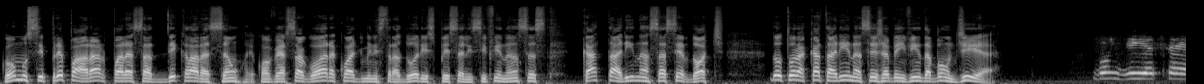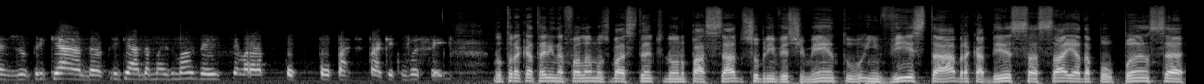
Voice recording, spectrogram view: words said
Como se preparar para essa declaração? Eu converso agora com a administradora e especialista em finanças, Catarina Sacerdote. Doutora Catarina, seja bem-vinda. Bom dia. Bom dia, Sérgio. Obrigada. Obrigada mais uma vez pela, por, por, participar aqui com vocês. Doutora Catarina, falamos bastante no ano passado sobre investimento, invista, abra a cabeça, saia da poupança,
